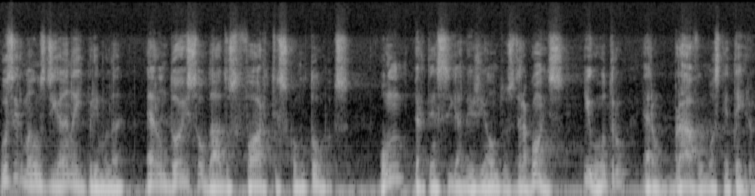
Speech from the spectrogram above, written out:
Os irmãos de Ana e Prímula eram dois soldados fortes como touros. Um pertencia à legião dos dragões e o outro era um bravo mosqueteiro.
